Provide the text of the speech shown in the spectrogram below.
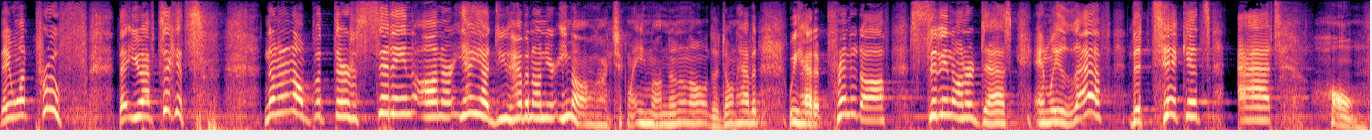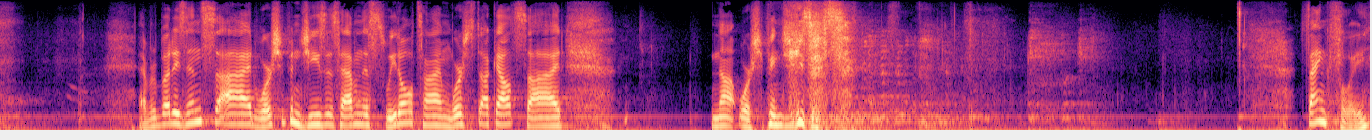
They want proof that you have tickets. No, no, no, but they're sitting on our, yeah, yeah, do you have it on your email? Oh, check my email. No, no, no, they don't have it. We had it printed off, sitting on our desk, and we left the tickets at home. Everybody's inside, worshiping Jesus, having this sweet old time. We're stuck outside, not worshiping Jesus. Thankfully,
